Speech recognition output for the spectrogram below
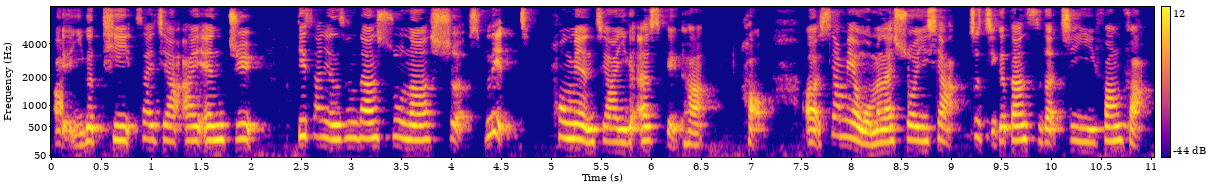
啊，一个 t 再加 i n g，第三人称单数呢是 split 后面加一个 s 给它。好，呃，下面我们来说一下这几个单词的记忆方法。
